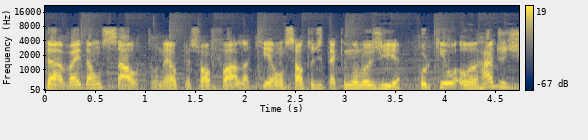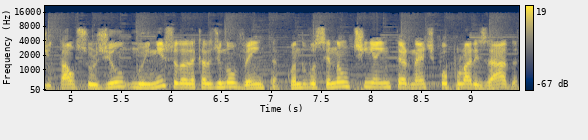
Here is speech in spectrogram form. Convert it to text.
dá- vai dar um salto, né? O pessoal fala que é um salto de tecnologia. Porque o, o rádio digital surgiu no início da década de 90, quando você não tinha internet popularizada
